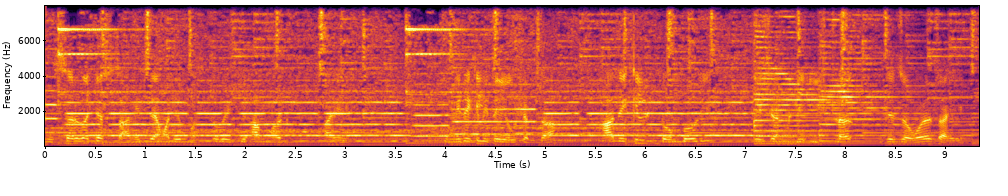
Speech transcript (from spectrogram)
निसर्गाच्या सानिध्यामध्ये मस्तपैकी हा मठ आहे. तुम्ही देखील इथे येऊ शकता. हा देखील डोंबिवली स्टेशन म्हणजे ईस्टला इथे जवळच आहे.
